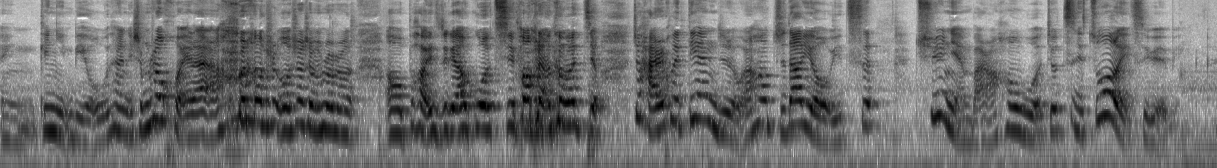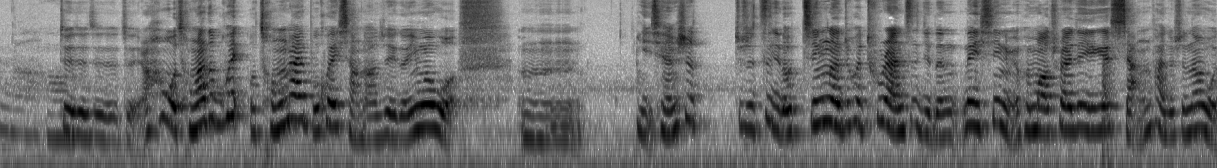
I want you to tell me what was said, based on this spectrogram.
嗯，给你留。他说你什么时候回来？然后我说我说什么时候说哦，不好意思，这个要过期，放不了那么久，就还是会惦记着我。然后直到有一次，去年吧，然后我就自己做了一次月饼。对对对对对。然后我从来都不会，我从来不会想到这个，因为我嗯，以前是就是自己都惊了，就会突然自己的内心里面会冒出来这一个想法，就是那我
